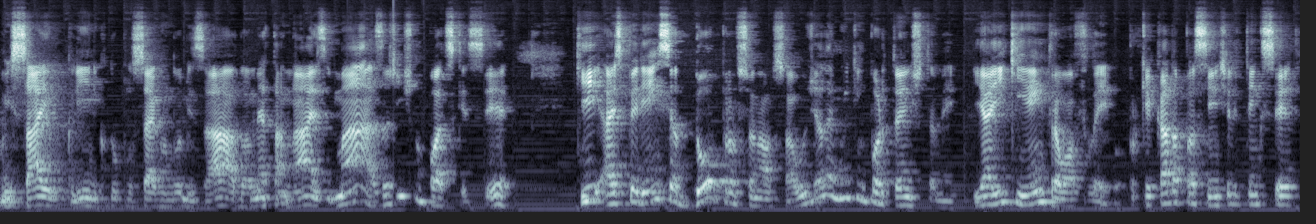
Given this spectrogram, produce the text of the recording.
O ensaio clínico duplo cego randomizado, a meta-análise, mas a gente não pode esquecer que a experiência do profissional de saúde ela é muito importante também. E aí que entra o off-label, porque cada paciente ele tem que ser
